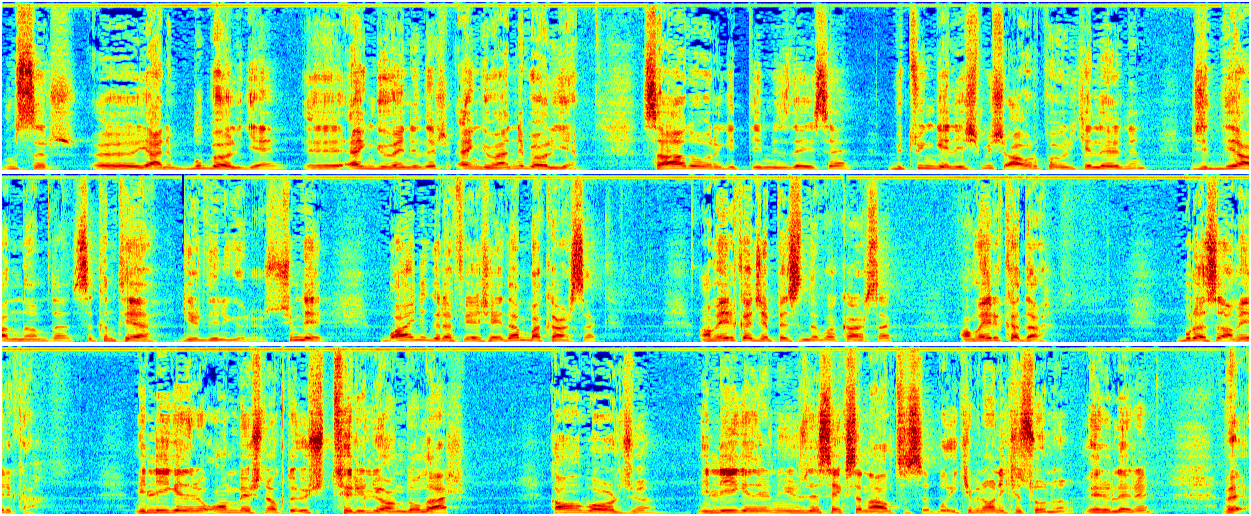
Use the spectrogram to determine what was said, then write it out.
Mısır e, yani bu bölge e, en güvenilir, en güvenli bölge. Sağa doğru gittiğimizde ise bütün gelişmiş Avrupa ülkelerinin ciddi anlamda sıkıntıya girdiğini görüyoruz. Şimdi bu aynı grafiğe şeyden bakarsak, Amerika cephesinde bakarsak, Amerika'da burası Amerika. Milli geliri 15.3 trilyon dolar. Kamu borcu milli gelirinin %86'sı bu 2012 sonu verileri ve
